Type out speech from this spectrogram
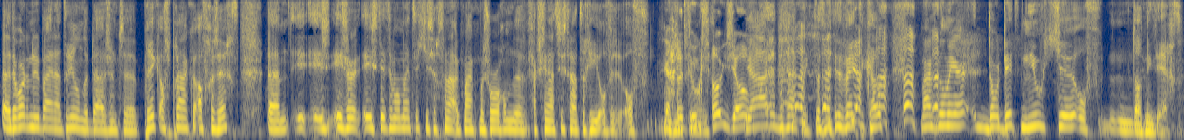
er worden nu bijna 300.000 eh, prikafspraken afgezegd. Ehm, is, is, er, is dit een moment dat je zegt van nou, ik maak me zorgen om de vaccinatiestrategie? Of, of Ja, dat doe ik sowieso. Ja, dat begrijp ik. Dat, dat weet ik ook. Maar ik bedoel meer door dit nieuwtje of dat niet echt?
